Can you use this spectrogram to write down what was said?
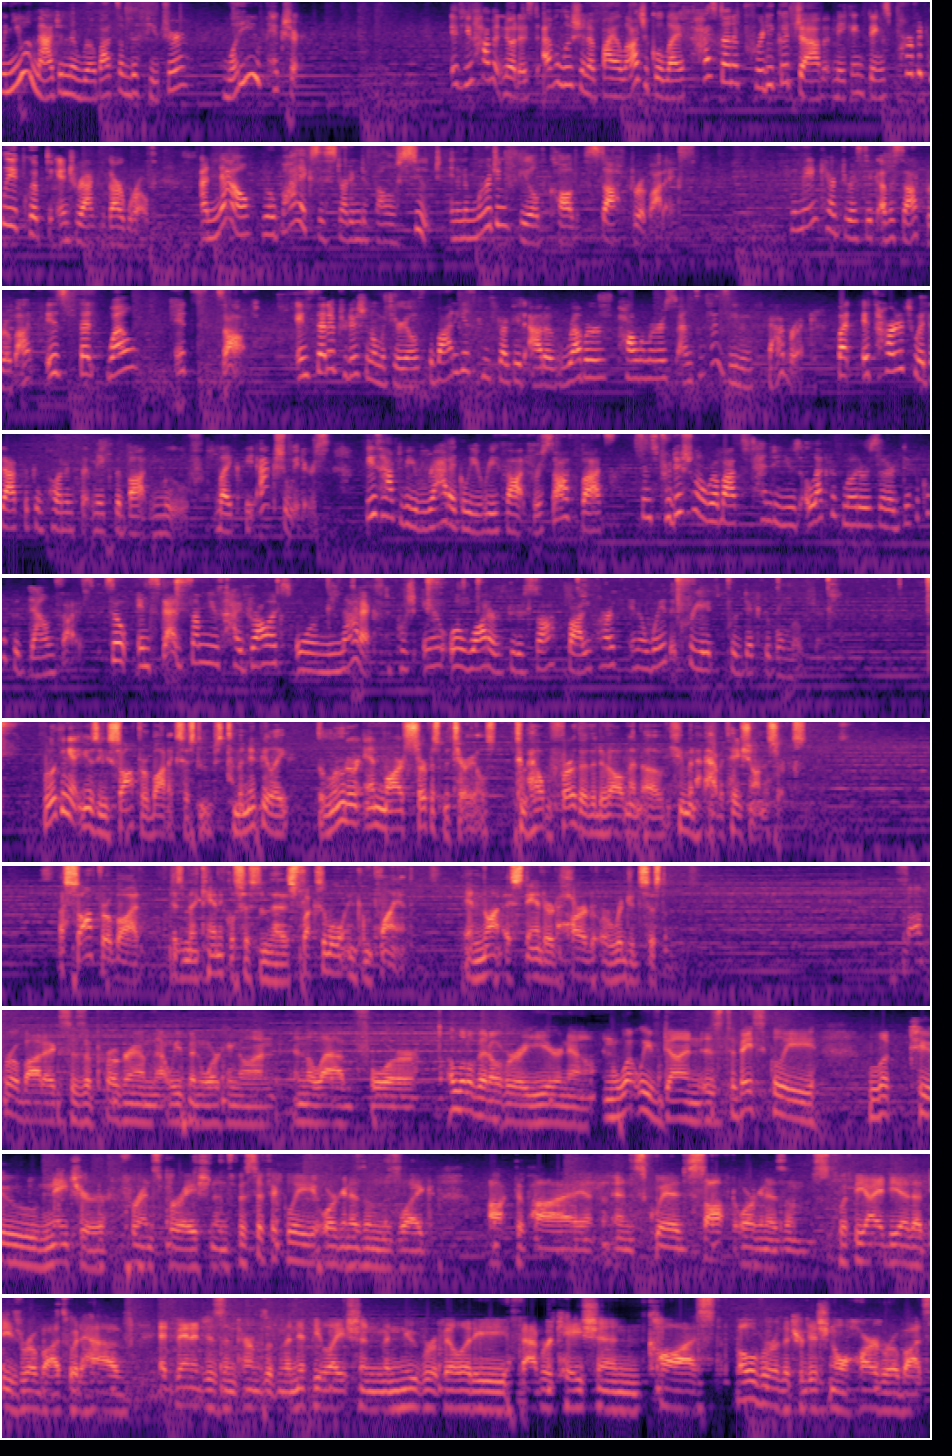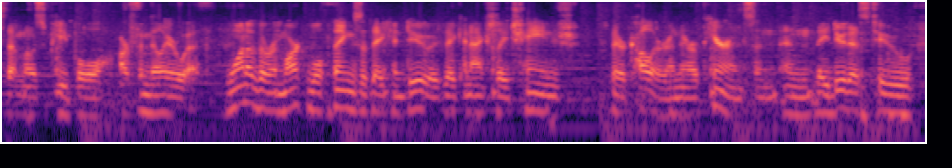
When you imagine the robots of the future, what do you picture? If you haven't noticed, evolution of biological life has done a pretty good job at making things perfectly equipped to interact with our world. And now, robotics is starting to follow suit in an emerging field called soft robotics. The main characteristic of a soft robot is that, well, it's soft. Instead of traditional materials, the body is constructed out of rubber, polymers, and sometimes even fabric. But it's harder to adapt the components that make the bot move, like the actuators. These have to be radically rethought for soft bots, since traditional robots tend to use electric motors that are difficult to downsize. So instead, some use hydraulics or pneumatics to push air or water through the soft body parts in a way that creates predictable motion. We're looking at using soft robotic systems to manipulate the lunar and Mars surface materials to help further the development of human habitation on the surface. A soft robot is a mechanical system that is flexible and compliant, and not a standard hard or rigid system. Soft robotics is a program that we've been working on in the lab for a little bit over a year now. And what we've done is to basically look to nature for inspiration, and specifically organisms like octopi and, and squid, soft organisms, with the idea that these robots would have advantages in terms of manipulation, maneuverability, fabrication, cost over the traditional hard robots that most people are familiar with. One of the remarkable things that they can do is they can actually change their color and their appearance, and, and they do this to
